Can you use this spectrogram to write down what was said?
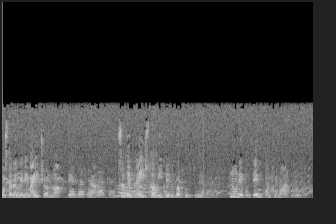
o să rămânem aici o noapte. Da, Suntem prea istovite după furtună. Nu ne putem continua drumul.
